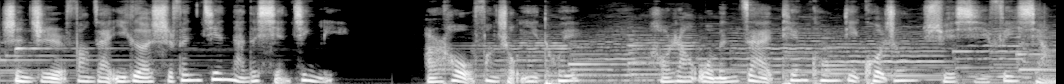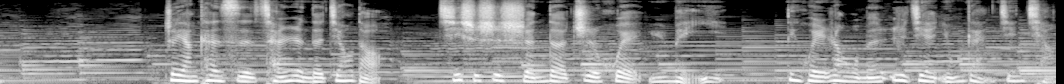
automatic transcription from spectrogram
甚至放在一个十分艰难的险境里，而后放手一推，好让我们在天空地阔中学习飞翔。这样看似残忍的教导，其实是神的智慧与美意，定会让我们日渐勇敢坚强。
